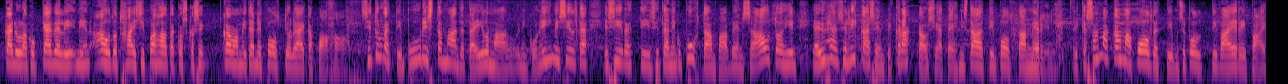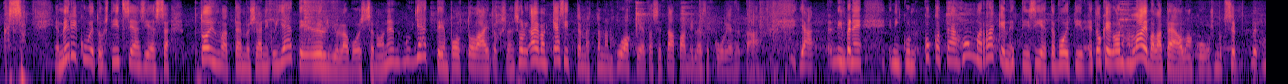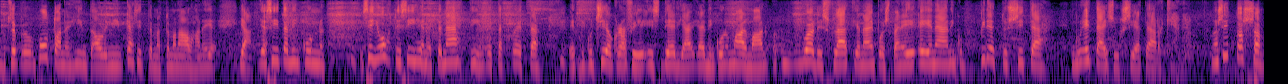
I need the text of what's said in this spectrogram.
kadulla kun käveli, niin autot haisi pahalta, koska se kama, mitä ne poltti, oli aika pahaa. Sitten ruvettiin puhdistamaan tätä ilmaa niin kuin ihmisiltä ja siirrettiin sitä niin kuin puhtaampaa bensaa autoihin ja yhä se likaisempi krakkausjäte, niin sitä alettiin polttaa merillä. Eli sama kama poltettiin, mutta se poltettiin vain eri paikassa. Ja merikuljetukset itse asiassa toimivat tämmöisellä niin jäteöljyllä, voisi sanoa, ne niin jätteen polttolaitoksella. Se oli aivan käsittämättömän huokeata se tapa, millä se kuljetetaan. Ja niin ne, niin kuin, koko tämä homma rakennettiin siihen, että voitiin, että okei, onhan laivalla pääomakuus, mutta se, mutta se polttoaineen hinta oli niin käsittämättömän alhainen. Ja, ja, ja siitä niin kuin, se johti siihen, että nähtiin, että, että, että niin kuin geography is dead ja, ja niin kuin maailma on, world is flat ja näin poispäin. Ei, ei enää niin kuin pidetty sitä niin kuin etäisyyksiä tärkeänä. No sitten tuossa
